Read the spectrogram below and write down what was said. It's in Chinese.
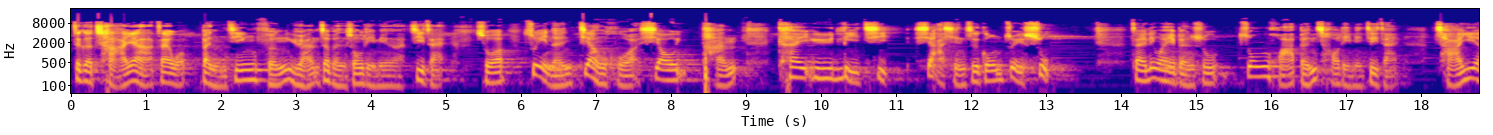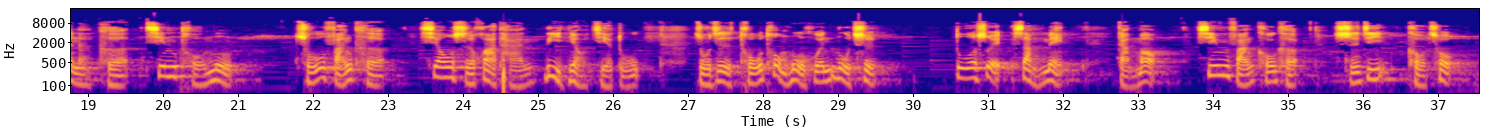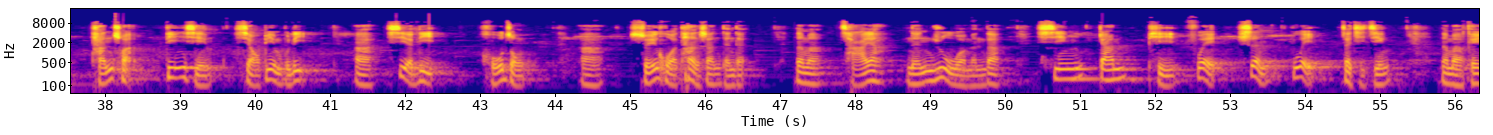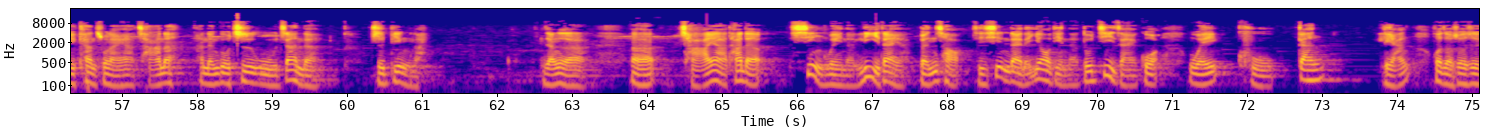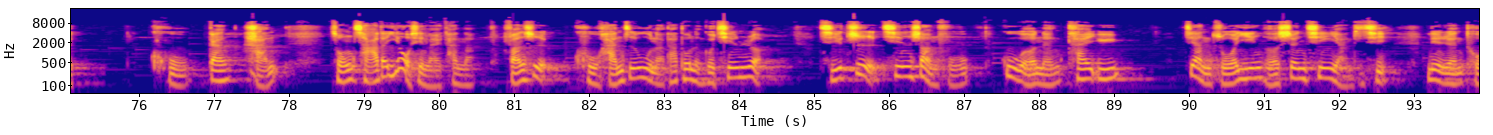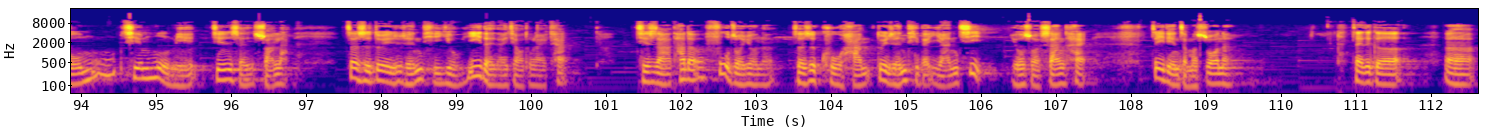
这个茶呀，在我《本经逢源》这本书里面啊记载说，最能降火消痰、开瘀利气、下行之功最速。在另外一本书《中华本草》里面记载，茶叶呢可清头目、除烦渴、消食化痰、利尿解毒，主治头痛目昏目赤、多睡散寐、感冒、心烦口渴、食积口臭、痰喘、癫痫、小便不利、啊泄痢、喉肿。啊，水火烫伤等等，那么茶呀，能入我们的心、肝、脾、肺、肾、胃这几经，那么可以看出来呀，茶呢，它能够治五脏的治病了。然而啊，呃，茶呀，它的性味呢，历代呀，《本草》及现代的药典呢，都记载过为苦甘。凉，或者说是苦、甘、寒。从茶的药性来看呢，凡是苦寒之物呢，它都能够清热，其质清上浮，故而能开瘀，降浊阴和生清阳之气，令人头清目明，精神爽朗。这是对人体有益的来角度来看。其实啊，它的副作用呢？则是苦寒对人体的阳气有所伤害，这一点怎么说呢？在这个呃《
